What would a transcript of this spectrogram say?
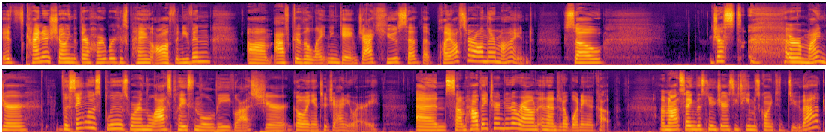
it's kind of showing that their hard work is paying off. And even um, after the Lightning game, Jack Hughes said that playoffs are on their mind. So, just a reminder the St. Louis Blues were in the last place in the league last year going into January. And somehow they turned it around and ended up winning a cup. I'm not saying this New Jersey team is going to do that,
